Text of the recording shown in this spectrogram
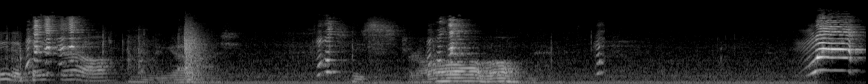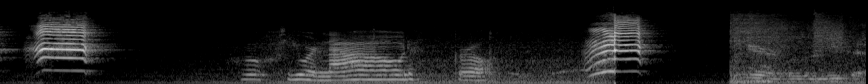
She's a big girl. Oh my gosh. She's strong. Oof, you are loud, girl. Here, goes underneath it.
